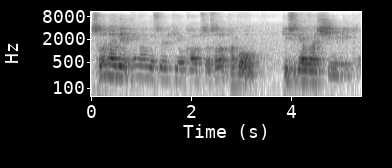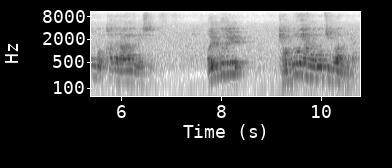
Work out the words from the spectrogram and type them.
선하게 행한 것을 기억하옵소서 하고 히스기야가 심히 통곡하더라 그랬어요. 얼굴을 벽으로 향하고 기도합니다.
